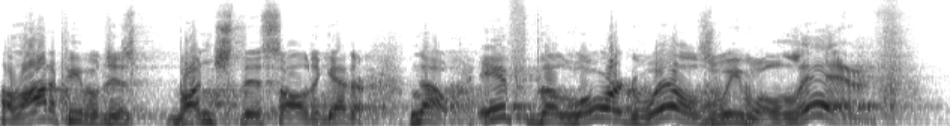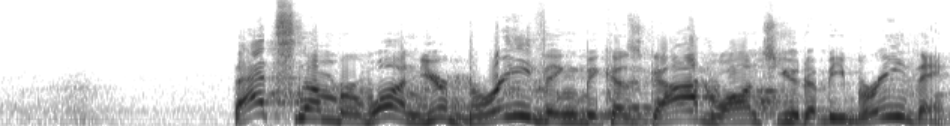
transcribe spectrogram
A lot of people just bunch this all together. No, if the Lord wills, we will live. That's number one. You're breathing because God wants you to be breathing.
